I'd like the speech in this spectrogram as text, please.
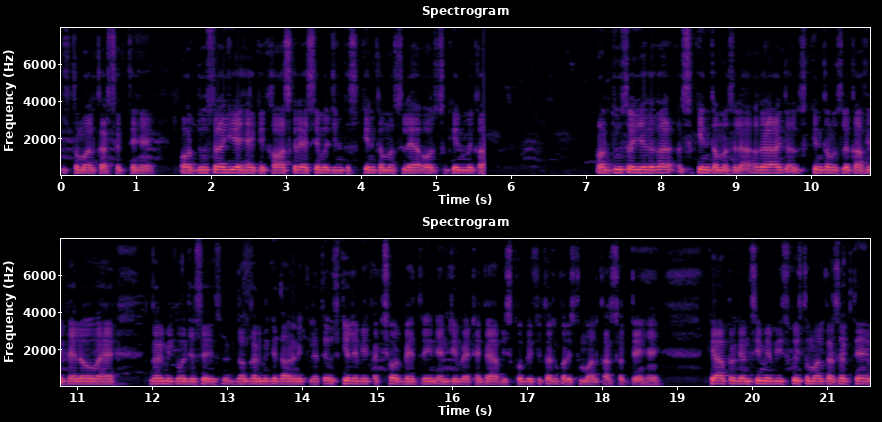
استعمال کر سکتے ہیں۔ اور دوسرا یہ ہے کہ خاص کر ایسے میں جن کا سکن کا مسئلہ ہے اور سکن میں کا اور دوسرا یہ اگر سکن کا مسئلہ اگر آج کل سکن کا مسئلہ کافی پھیلا ہوا ہے گرمی کی وجہ سے گرمی کے دانے نکلے تھے۔ اس کے لیے بھی ایک اچھا اور بہترین اینٹی بائیوٹک ہے۔ آپ اس کو بے فکر ہو کر استعمال کر سکتے ہیں۔ کہ آپ پریگنسی میں بھی اس کو استعمال کر سکتے ہیں؟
